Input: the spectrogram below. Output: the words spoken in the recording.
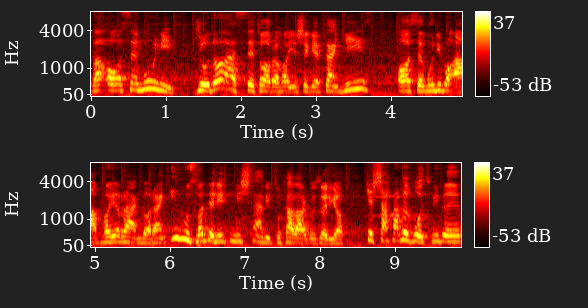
و آسمونی جدا از ستاره های شگفتانگیز آسمونی با ابرهای رنگارنگ. این روزها دارید میشنوید تو خبرگزاری ها که شفق قطبی به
